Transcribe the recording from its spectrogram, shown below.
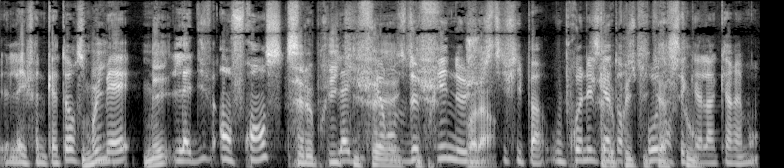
l'iPhone 14, Oui, mais, mais la dif- en France, c'est le prix la qui fait. différence de qui fait- prix ne voilà. justifie pas. Vous prenez le C'est le 14 prix qui Pro dans ces cas-là carrément.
